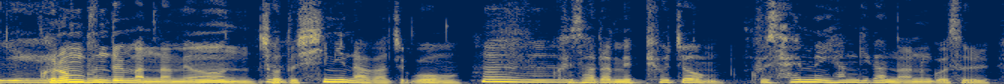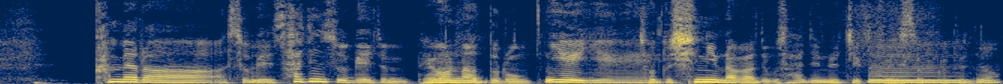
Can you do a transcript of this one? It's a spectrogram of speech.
예, 그런 분들 만나면 저도 신이 나가지고 음, 그 사람의 표정, 그 삶의 향기가 나는 것을 카메라 속에 사진 속에 좀 배워나도록 예, 예, 저도 신이 나가지고 사진을 찍고 음. 했었거든요.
